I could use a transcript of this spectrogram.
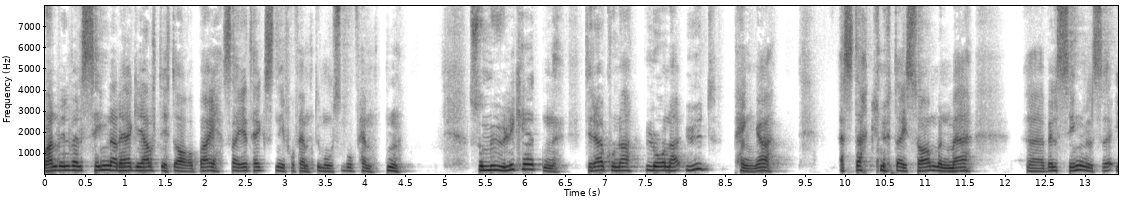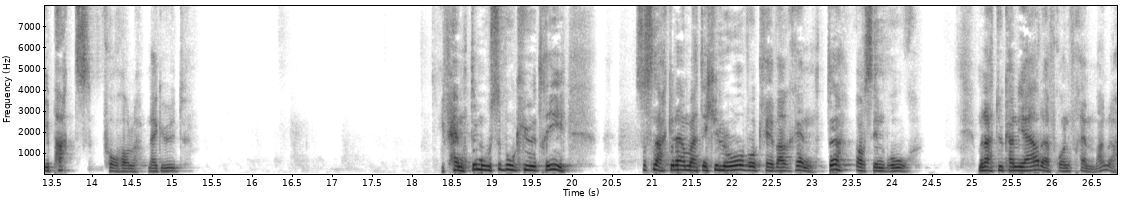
Og han vil velsigne deg i alt ditt arbeid, sier teksten fra 5. Mosebok 15. Så muligheten det å kunne låne ut penger er sterkt knytta sammen med eh, velsignelse i paktsforhold med Gud. I 5. Mosebok 23 så snakker det om at det ikke er lov å kreve rente av sin bror, men at du kan gjøre det fra en fremmede.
